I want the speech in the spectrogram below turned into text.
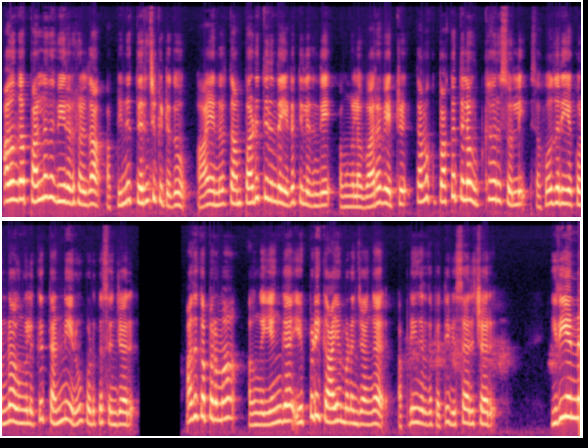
அவங்க பல்லவ வீரர்கள் தான் அப்படின்னு தெரிஞ்சுக்கிட்டதும் ஆயனர் தாம் படுத்திருந்த இடத்திலிருந்தே அவங்கள வரவேற்று தமக்கு பக்கத்தில் உட்கார சொல்லி சகோதரியை கொண்டு அவங்களுக்கு தண்ணீரும் கொடுக்க செஞ்சார். அதுக்கப்புறமா அவங்க எங்கே எப்படி காயமடைஞ்சாங்க அப்படிங்கிறத பற்றி விசாரிச்சார். இது என்ன?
